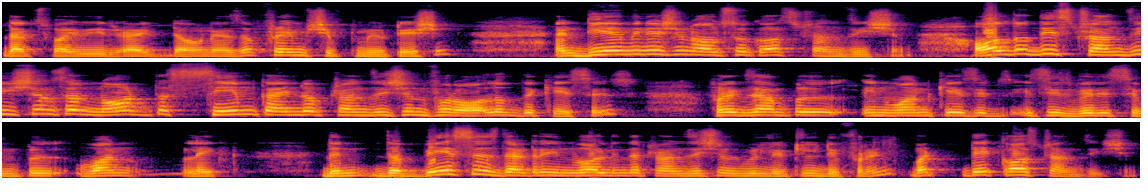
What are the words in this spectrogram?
that's why we write down as a frame shift mutation and deamination also causes transition. Although these transitions are not the same kind of transition for all of the cases. For example, in one case it, is very simple one like the, the bases that are involved in the transition will be little different but they cause transition.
